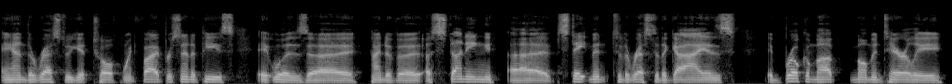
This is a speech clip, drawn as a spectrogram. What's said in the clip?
and the rest we get 12.5% apiece. It was uh, kind of a, a stunning uh, statement to the rest of the guys. It broke them up momentarily.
